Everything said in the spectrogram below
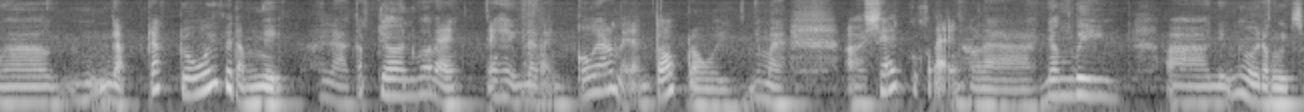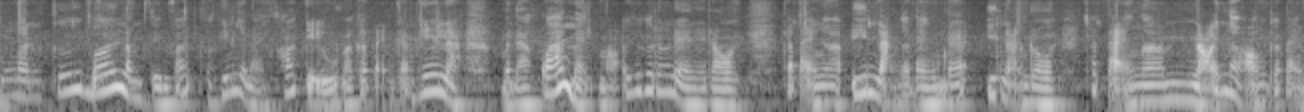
uh, gặp rắc rối với đồng nghiệp hay là cấp trên của các bạn. Chẳng hạn là bạn cố gắng bạn làm tốt rồi nhưng mà uh, sếp của các bạn hoặc là nhân viên uh, những người đồng nghiệp xung quanh cứ bới lâm tìm vết và khiến cho bạn khó chịu và các bạn cảm thấy là mình đã quá mệt mỏi với cái vấn đề này rồi. Các bạn uh, im lặng các bạn cũng đã im lặng rồi. Các bạn uh, nổi loạn các bạn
